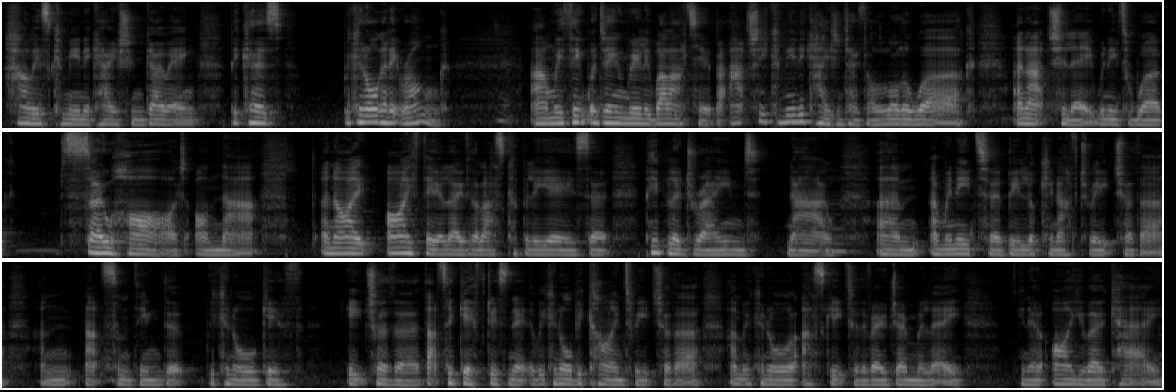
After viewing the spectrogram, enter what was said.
how is communication going? Because we can all get it wrong. And we think we're doing really well at it, but actually, communication takes a lot of work. And actually, we need to work so hard on that. And I, I feel over the last couple of years that people are drained now, um, and we need to be looking after each other. And that's something that we can all give each other. That's a gift, isn't it? That we can all be kind to each other, and we can all ask each other very generally, you know, are you okay?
